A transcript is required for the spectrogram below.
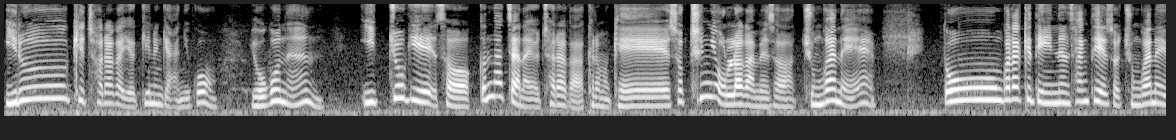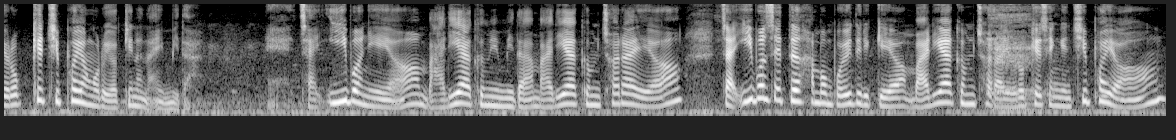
이렇게 철화가 엮이는 게 아니고, 요거는 이쪽에서 끝났잖아요. 철화가. 그러면 계속 층이 올라가면서 중간에 동그랗게 돼 있는 상태에서 중간에 이렇게 지퍼형으로 엮이는 아이입니다. 네, 자, 2번이에요. 마리아 금입니다. 마리아 금 철화예요. 자, 2번 세트 한번 보여드릴게요. 마리아 금 철화 이렇게 생긴 지퍼형.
